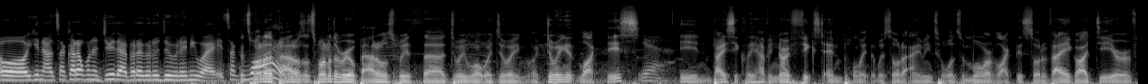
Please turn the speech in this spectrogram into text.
or you know it's like i don't want to do that but i got to do it anyway it's like it's why? one of the battles. It's one of the real battles with uh, doing what we're doing. Like doing it like this. yeah In basically having no fixed endpoint that we're sort of aiming towards, but more of like this sort of vague idea of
